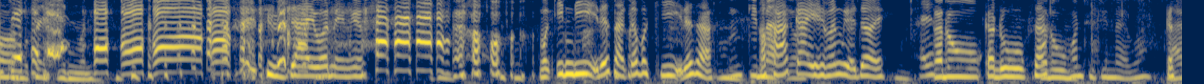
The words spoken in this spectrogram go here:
กไม่เคยกินมันถือใจวะในเนี่ย บักอินดีได้อสะกับบักกี้ได้อสะมึงกินเอาได้ขาไก่ให้มันเหลือจ่อย กระดูกกระดูกกซะระดูกมันสิกินได้บ่กระส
